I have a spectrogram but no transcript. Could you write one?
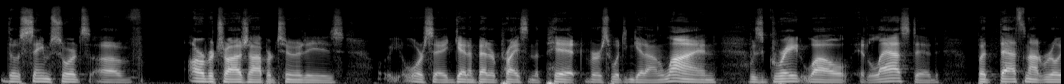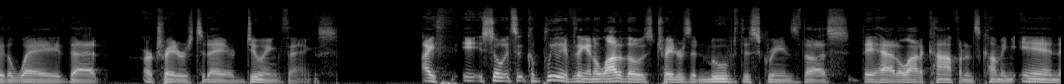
those same sorts of arbitrage opportunities or say get a better price in the pit versus what you can get online was great while it lasted but that's not really the way that our traders today are doing things. I th- so it's a completely different thing, and a lot of those traders that moved the screens, thus they had a lot of confidence coming in,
